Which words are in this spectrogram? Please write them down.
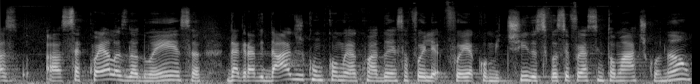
as, as, sequelas da doença, da gravidade com como a doença foi, foi acometida, se você foi assintomático ou não,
